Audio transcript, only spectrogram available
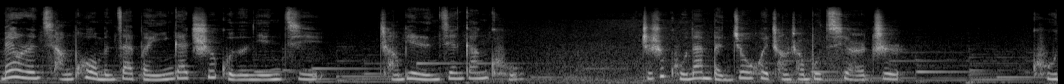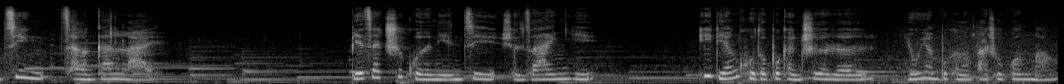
没有人强迫我们在本应该吃苦的年纪，尝遍人间甘苦。”只是苦难本就会常常不期而至，苦尽才能甘来。别在吃苦的年纪选择安逸，一点苦都不肯吃的人，永远不可能发出光芒。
